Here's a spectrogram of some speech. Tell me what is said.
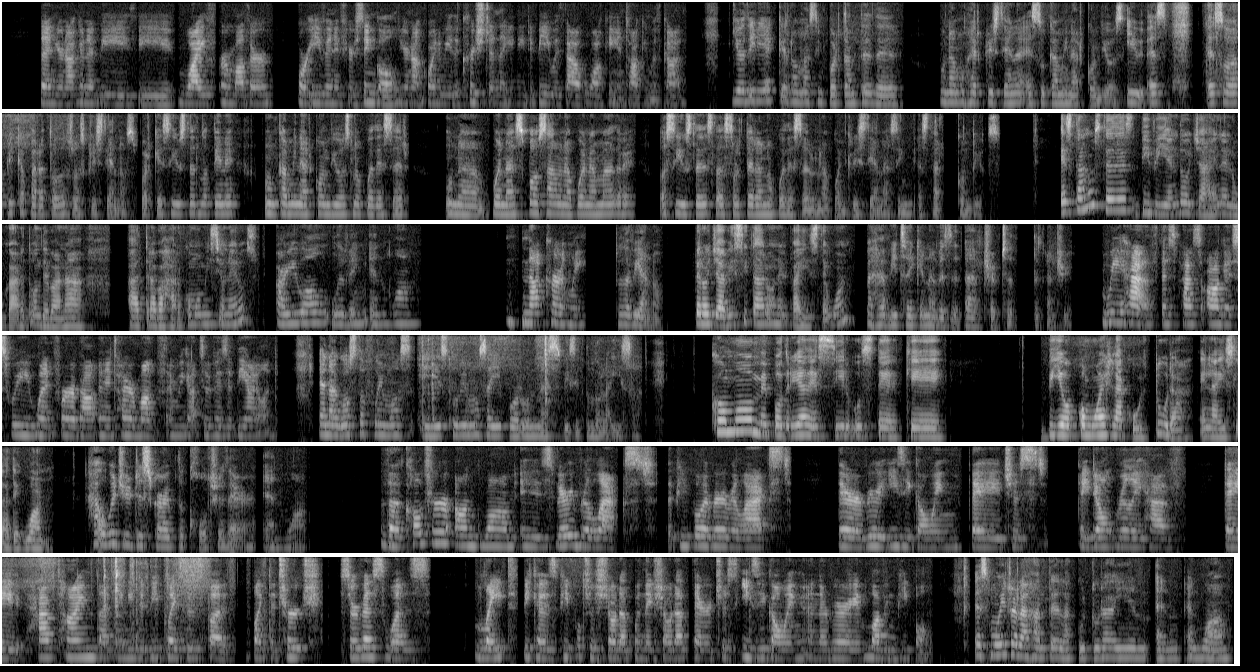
then you're not going to be the wife or mother, or even if you're single, you're not going to be the Christian that you need to be without walking and talking with God. Yo diría que lo más importante de una mujer cristiana es su caminar con Dios. Y es, eso aplica para todos los cristianos, porque si usted no tiene un caminar con Dios, no puede ser una buena esposa, una buena madre, o si usted está soltera, no puede ser una buena cristiana sin estar con Dios. ¿Están ustedes viviendo ya en el lugar donde van a, a trabajar como misioneros? Are you all living in Guam? Not currently. Todavía no. ¿Pero ya visitaron el país de Guam? But have you taken a visit, a trip to the country? We have. This past August, we went for about an entire month and we got to visit the island. En agosto fuimos y estuvimos ahí por un mes visitando la isla. ¿Cómo me podría decir usted que vio cómo es la cultura en la isla de Guam? How would you describe the culture there in Guam? The culture on Guam is very relaxed. The people are very relaxed. They're very easygoing. They just they don't really have they have time that they need to be places, but like the church service was late because people just showed up when they showed up. They're just easygoing and they're very loving people. Es muy relajante la cultura ahí en, en, en Guam.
